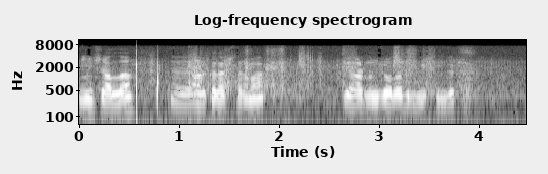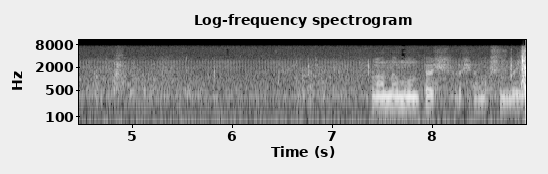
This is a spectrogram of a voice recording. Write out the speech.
İnşallah e, arkadaşlarıma yardımcı olabilmişimdir. Şu anda montaj aşamasındayım.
